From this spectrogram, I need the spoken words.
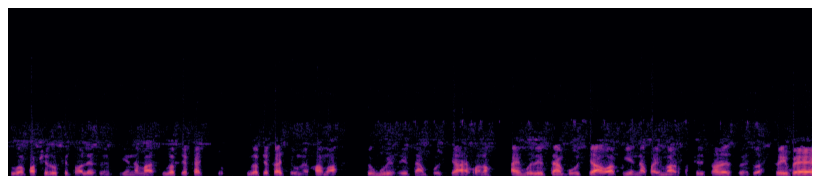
သူကဘာဖြစ်လို့ဖြစ်သွားလဲဆိုရင်ဗီယက်နမ်မှာသူကပြက်ကတ်ကျုံသူကပြက်ကတ်ကျုံတဲ့အခါမှာသူ့ငွေဈေးတန်ဖိုးကျရပေါ့နော်အဲ့ငွေဈေးတန်ဖိုးကျသွားပြီးရင်နောက်ပိုင်းမှာဖြစ်သွားလဲဆိုရင်သူက stable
